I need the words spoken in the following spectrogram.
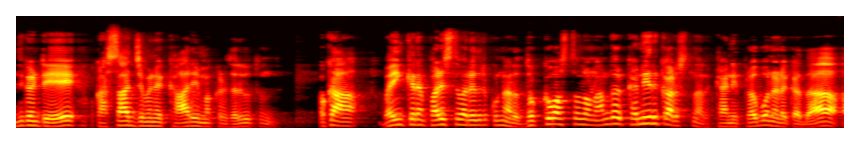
ఎందుకంటే ఒక అసాధ్యమైన కార్యం అక్కడ జరుగుతుంది. ఒక భయంకర పరిస్థితి వారు ఎదుర్కొన్నారు. దుఃఖ ఉన్న అందరూ కన్నీరు కారుస్తున్నారు. కానీ ప్రభు అన్నాడు కదా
